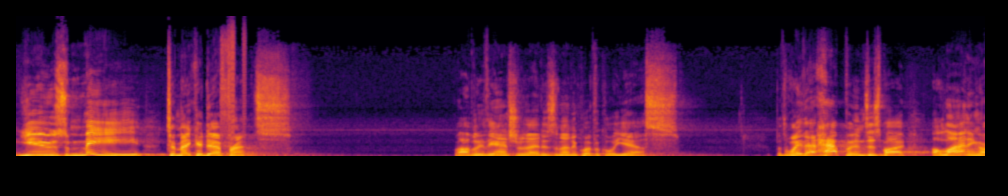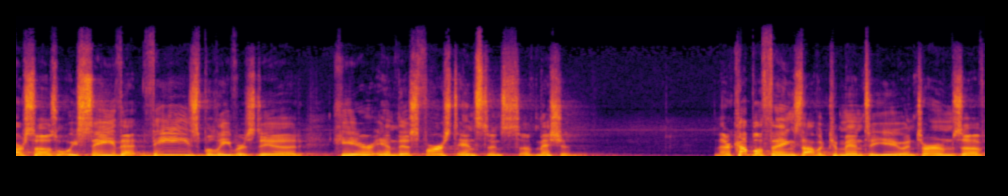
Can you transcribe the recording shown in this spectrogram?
use me to make a difference? Well, I believe the answer to that is an unequivocal yes. But the way that happens is by aligning ourselves what we see that these believers did here in this first instance of mission. And there are a couple of things I would commend to you in terms of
